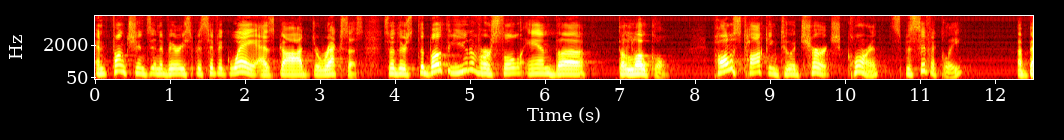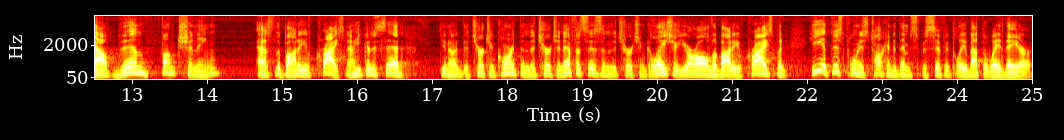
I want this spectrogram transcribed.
and functions in a very specific way as God directs us. So there's the, both the universal and the, the local. Paul is talking to a church, Corinth specifically, about them functioning as the body of Christ. Now, he could have said, you know, the church in Corinth and the church in Ephesus and the church in Galatia, you're all the body of Christ. But he at this point is talking to them specifically about the way they are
